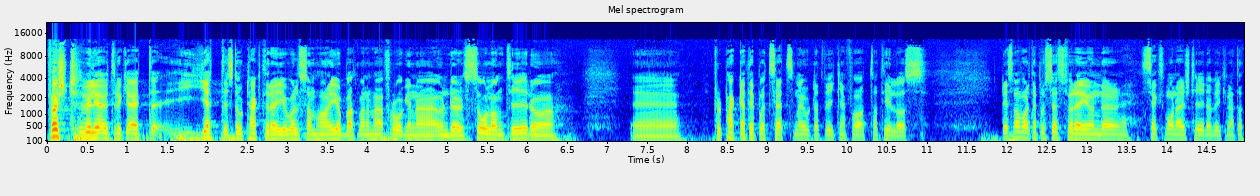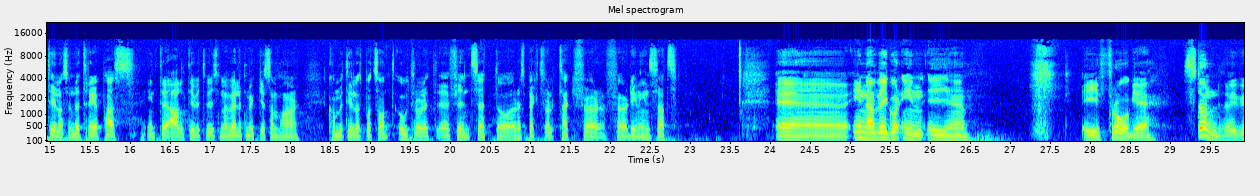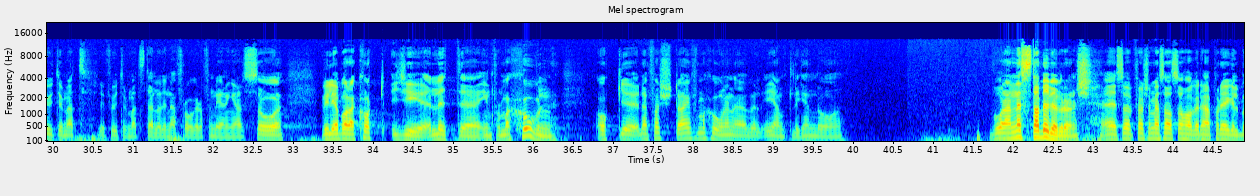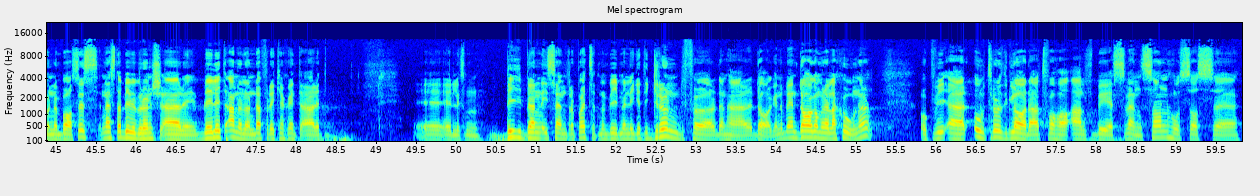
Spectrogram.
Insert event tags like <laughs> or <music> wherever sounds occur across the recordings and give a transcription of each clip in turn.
Först vill jag uttrycka ett jättestort tack till dig Joel som har jobbat med de här frågorna under så lång tid och eh, förpackat det på ett sätt som har gjort att vi kan få ta till oss det som har varit en process för dig under sex månaders tid har vi kunnat ta till oss under tre pass. Inte allt givetvis, men väldigt mycket som har kommit till oss på ett sånt otroligt eh, fint sätt och respektfullt. Tack för, för din insats. Eh, innan vi går in i, eh, i i stund, där vi får utrymme, att, får utrymme att ställa dina frågor och funderingar, så vill jag bara kort ge lite information. Och eh, den första informationen är väl egentligen då vår nästa bibelbrunch. Eh, så för som jag sa så har vi det här på regelbunden basis. Nästa bibelbrunch är, blir lite annorlunda för det kanske inte är ett eh, är liksom Bibeln i centrum på ett sätt, men Bibeln ligger till grund för den här dagen. Det blir en dag om relationer. Och vi är otroligt glada att få ha Alf B Svensson hos oss. Eh,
